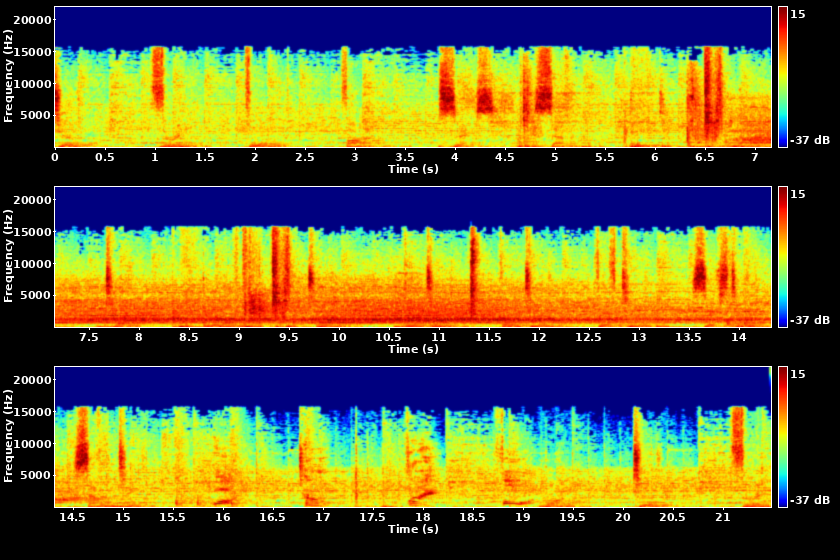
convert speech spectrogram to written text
two, three, four, five, six, seven, eight, nine, ten, eleven, twelve, thirteen, fourteen, fifteen, sixteen, seventeen. One, two, three, four. One, two, three,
